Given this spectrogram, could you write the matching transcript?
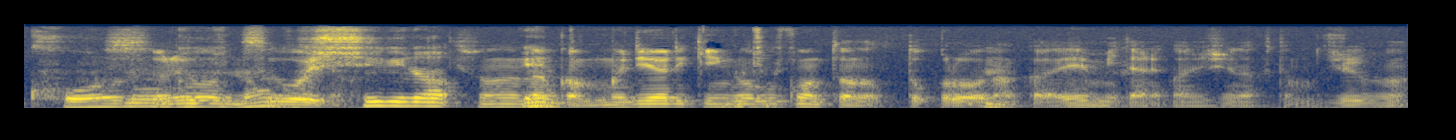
このそれはなんか不思すごいじ議なそのなんか無理やりキングオブコントのところをなんか縁みたいな感じしなくても十分。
